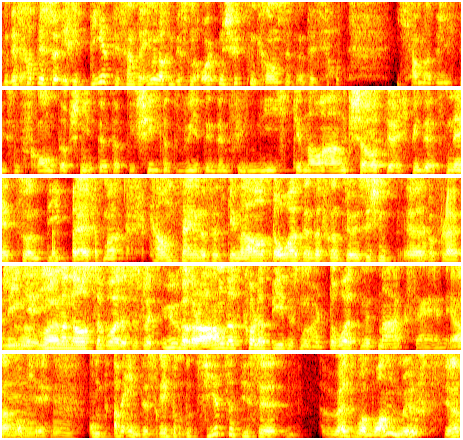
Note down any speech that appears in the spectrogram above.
und das hat mich so irritiert. Die sind da immer noch in diesen alten Schützengraben. Das hat, ich habe natürlich diesen Frontabschnitt, der da geschildert wird in dem Film, nicht genau angeschaut. Ja, ich bin da jetzt nicht so ein Deep Dive gemacht. Kann sein, dass es genau dort in der französischen äh, Linie noch immer noch so war, dass es vielleicht überall anders kollabiert ist, nur halt dort nicht mag sein. Ja, Mhm, okay. Und, aber eben, das reproduziert so diese World War One Myths, ja,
